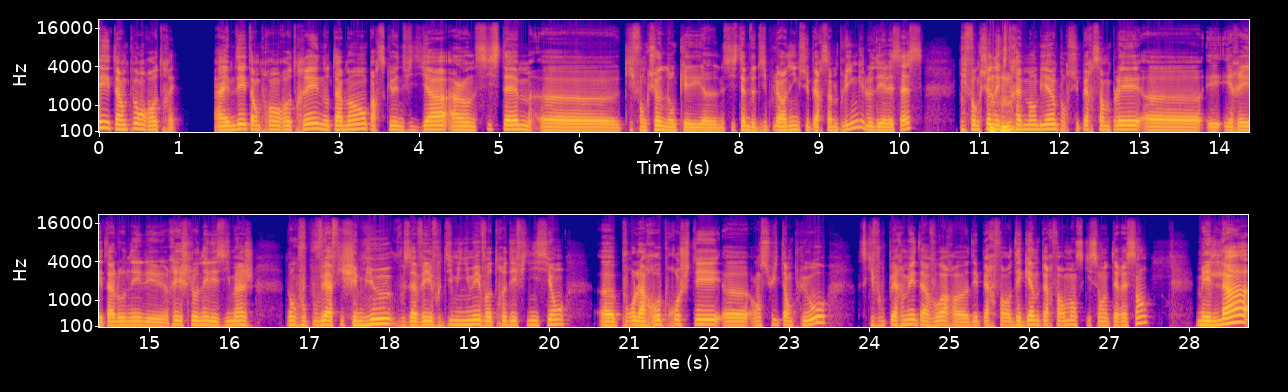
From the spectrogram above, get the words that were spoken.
est un peu en retrait. AMD est un peu en retrait, notamment parce que Nvidia a un système euh, qui fonctionne, donc un système de deep learning super sampling, le DLSS, qui fonctionne mhm. extrêmement bien pour super sampler euh, et, réétalonner, les, rééchelonner les images. Donc vous pouvez afficher mieux, vous, avez, vous diminuez votre définition euh, pour la reprojeter ensuite en plus haut, ce qui vous permet d'avoir des, des gains de performance qui sont intéressants. Mais là,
